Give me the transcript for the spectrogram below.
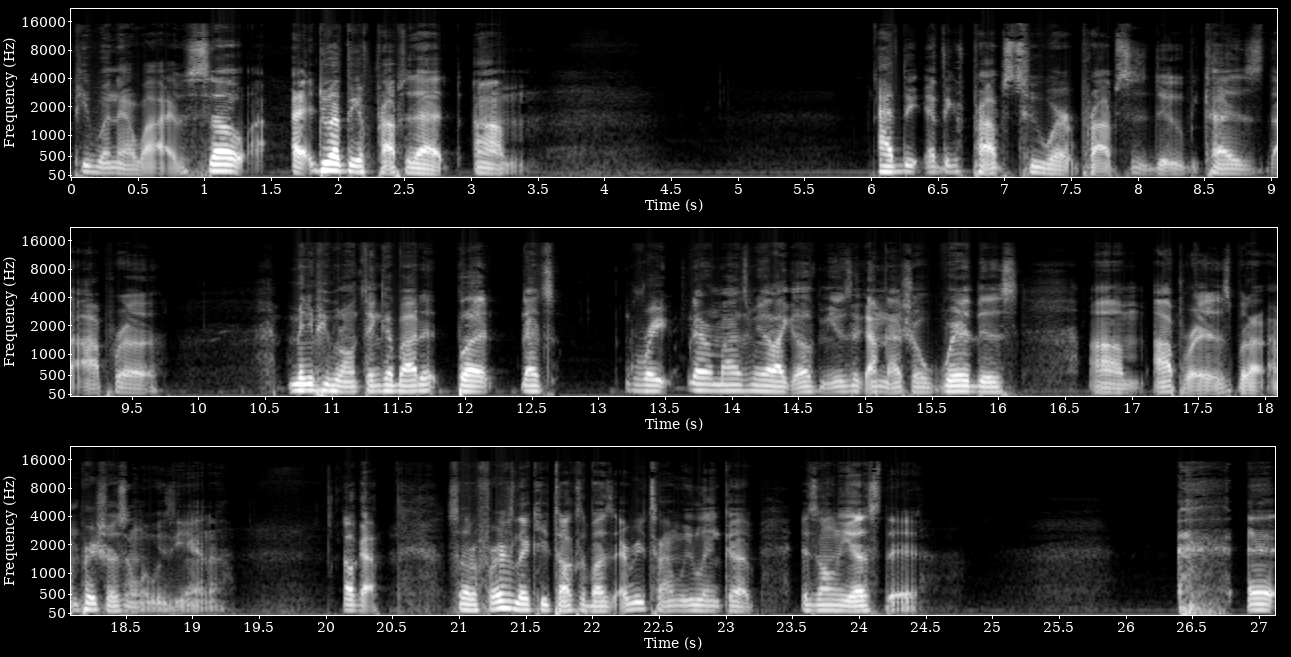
people and their wives. So I do have to give props to that. Um, I have to, I have to give props to where props is due because the opera. Many people don't think about it, but that's great. That reminds me of, like of music. I'm not sure where this um, opera is, but I'm pretty sure it's in Louisiana. Okay, so the first lick he talks about is every time we link up, it's only us there.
